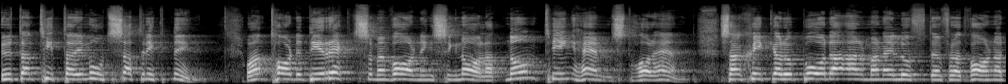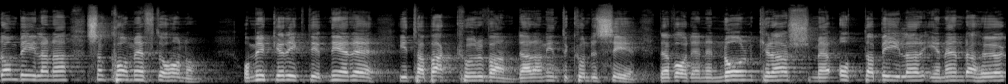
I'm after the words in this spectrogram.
utan tittar i motsatt riktning. Och han tar det direkt som en varningssignal att någonting hemskt har hänt. Så han skickar upp båda armarna i luften för att varna de bilarna som kom efter honom. Och mycket riktigt, nere i tabakkurvan där han inte kunde se, där var det en enorm krasch med åtta bilar i en enda hög.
